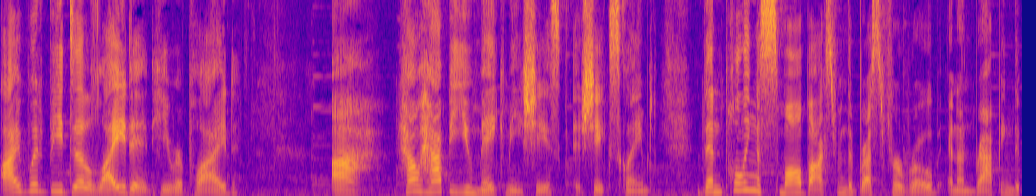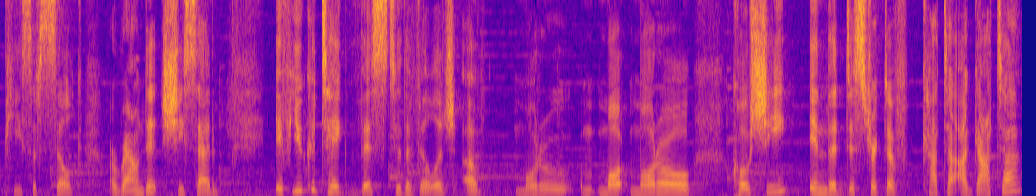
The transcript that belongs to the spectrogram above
I would be delighted, he replied. Ah, how happy you make me, she, she exclaimed. Then, pulling a small box from the breast of her robe and unwrapping the piece of silk around it, she said, If you could take this to the village of Moru, Mo, Morokoshi in the district of Katagata,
